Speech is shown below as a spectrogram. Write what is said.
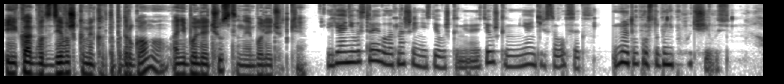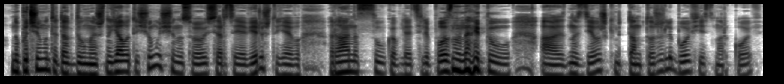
И как вот с девушками как-то по-другому? Они более чувственные, более чуткие? Я не выстраивала отношения с девушками. С девушками меня интересовал секс. Ну, это просто бы не получилось. Ну почему ты так думаешь? Ну я вот ищу мужчину своего сердца, я верю, что я его рано, сука, блядь, или поздно найду. А, но с девушками там тоже любовь есть, морковь.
